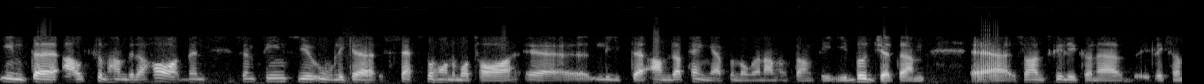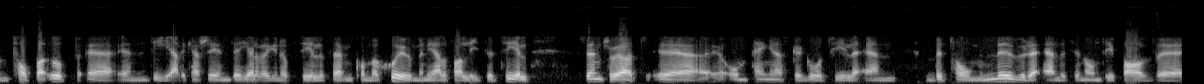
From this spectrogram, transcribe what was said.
inte allt som han ville ha men Sen finns ju olika sätt för honom att ta eh, lite andra pengar från någon annanstans i, i budgeten. Eh, så han skulle ju kunna liksom toppa upp eh, en del, kanske inte hela vägen upp till 5,7 men i alla fall lite till. Sen tror jag att eh, om pengarna ska gå till en betongmur eller till någon typ av eh,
